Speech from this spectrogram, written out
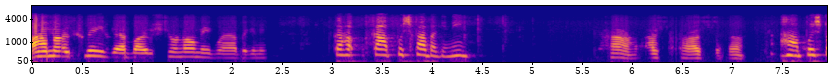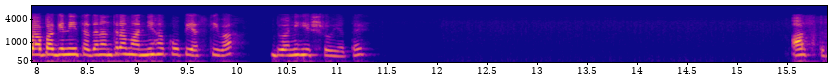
अहमस्मि शृणोमि भगिनि। कः का पुष्पा भगिनी? हा अस्तु अस्तु हा, पुष्पा भगिनी, तदनन्तरम् अन्यः कोऽपि अस्ति वा? ध्वनिः श्रूयते। अस्तु।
